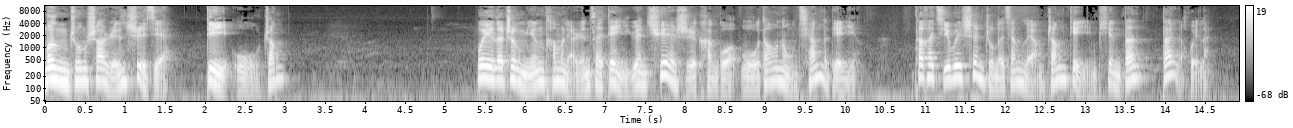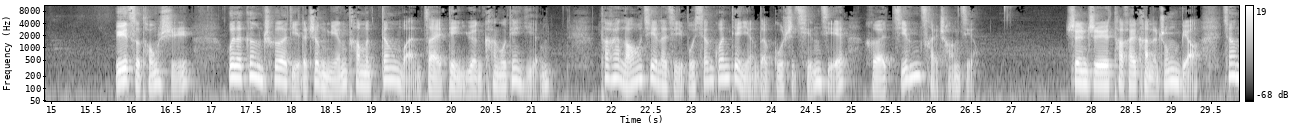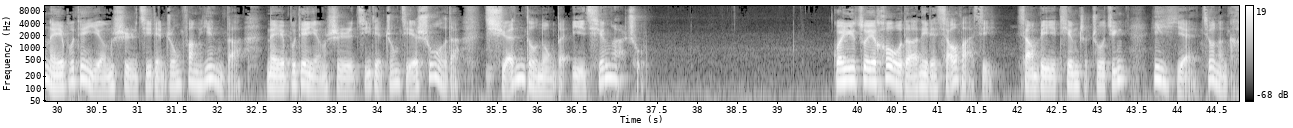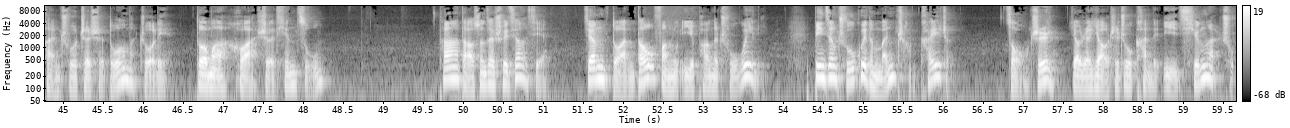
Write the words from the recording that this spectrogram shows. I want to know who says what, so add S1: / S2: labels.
S1: 梦中杀人事件第五章。为了证明他们两人在电影院确实看过舞刀弄枪的电影，他还极为慎重的将两张电影片单带了回来。与此同时，为了更彻底的证明他们当晚在电影院看过电影，他还牢记了几部相关电影的故事情节和精彩场景。甚至他还看了钟表，将哪部电影是几点钟放映的，哪部电影是几点钟结束的，全都弄得一清二楚。关于最后的那点小把戏，想必听着诸君一眼就能看出这是多么拙劣，多么画蛇添足。他打算在睡觉前，将短刀放入一旁的橱柜里，并将橱柜的门敞开着。总之，要让药蜘蛛看得一清二楚。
